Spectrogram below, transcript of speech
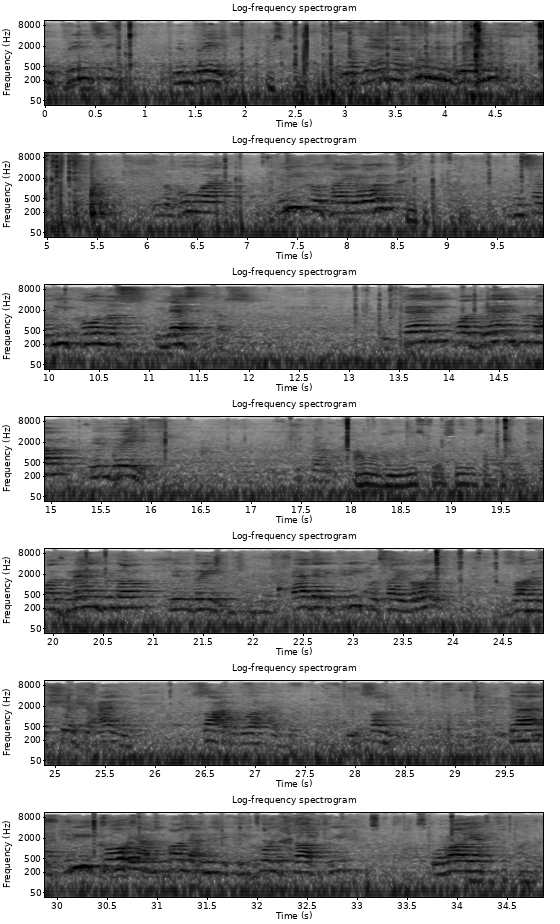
intrinsic membranes. ما في عندنا two membranes اللي هو cricothyroid بنسميه conus elasticus الثاني quadrangular membrane. عمر هم مسكوا شيء وسكروا quadrangular membrane. هذا ال cricothyroid ظاهر الشاشة عالي صعب الواحد يصلي فال crico يعني طالع من ال cricoid cartilage ورايح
